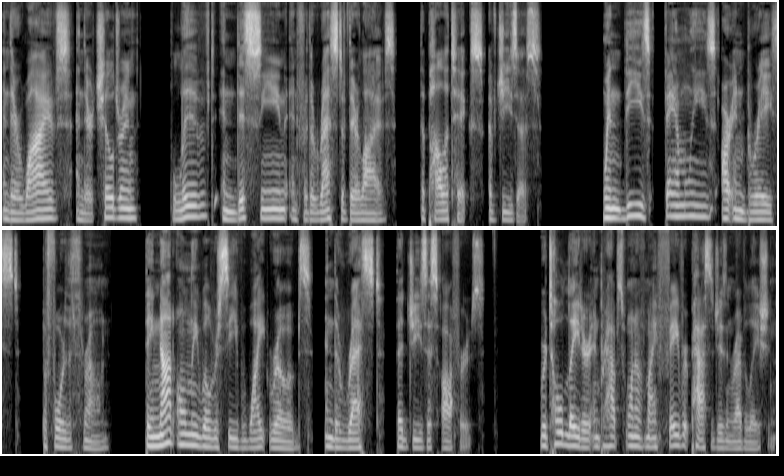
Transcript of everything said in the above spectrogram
and their wives and their children lived in this scene and for the rest of their lives the politics of Jesus. When these families are embraced before the throne, they not only will receive white robes and the rest that Jesus offers. We're told later, in perhaps one of my favorite passages in Revelation,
